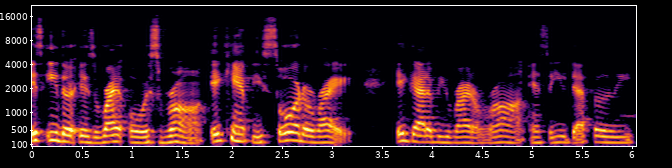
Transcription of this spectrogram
It's either it's right or it's wrong. It can't be sort of right. It got to be right or wrong. And so you definitely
